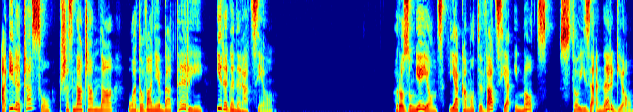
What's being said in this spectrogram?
a ile czasu przeznaczam na ładowanie baterii i regenerację. Rozumiejąc, jaka motywacja i moc stoi za energią,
